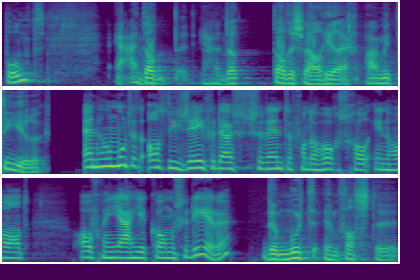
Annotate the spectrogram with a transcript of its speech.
pont. Ja, dat, ja dat, dat is wel heel erg armetierig. En hoe moet het als die 7000 studenten van de Hogeschool in Holland over een jaar hier komen studeren? Er moet een vaste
